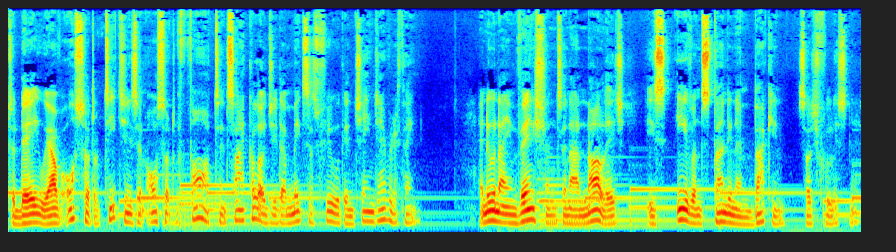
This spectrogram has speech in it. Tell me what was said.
Today we have all sorts of teachings and all sorts of thoughts and psychology that makes us feel we can change everything. And even our inventions and our knowledge is even standing and backing such foolishness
